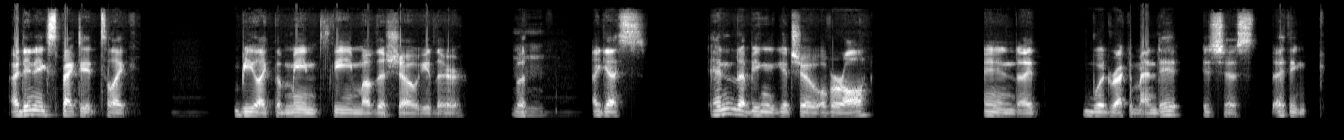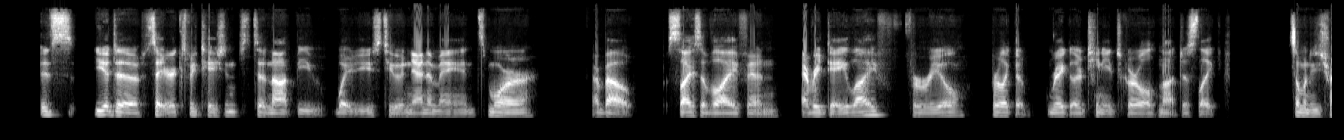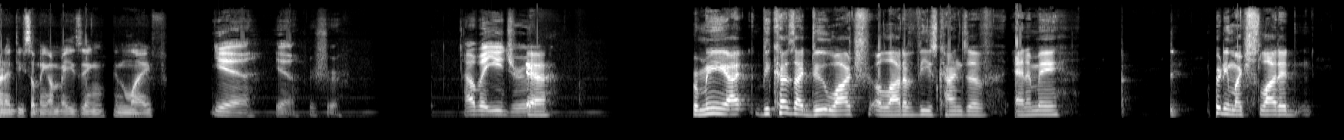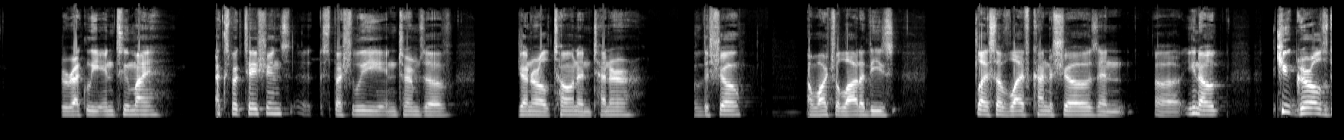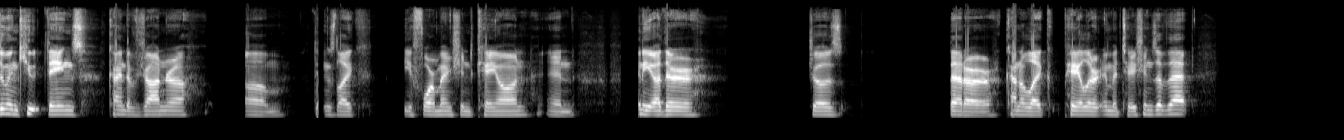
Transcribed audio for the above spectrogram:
I didn't expect it to like be like the main theme of the show either. But- Mhm. I guess it ended up being a good show overall, and I would recommend it. It's just I think it's you had to set your expectations to not be what you're used to in anime. It's more about slice of life and everyday life for real for like a regular teenage girl, not just like someone who's trying to do something amazing in life. yeah, yeah, for sure. How about you, Dru? Yeah. For me, I because I do watch a lot of these kinds of anime, it pretty much slotted directly into my expectations, especially in terms of general tone and tenor of the show. I watch a lot of these slice of life kind of shows and uh, you know, cute girls doing cute things kind of genre. Um, things like the aforementioned K-On! and any other shows that are kind of like paler imitations of that.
